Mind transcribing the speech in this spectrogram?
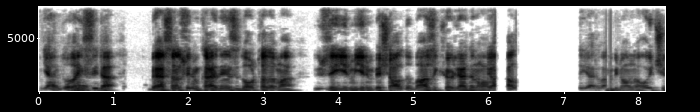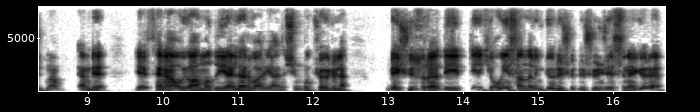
Yani dolayısıyla ben sana söyleyeyim Karadeniz'de de ortalama %20-25 aldığı bazı köylerden oy yer var. Bir onunla oy çıkmam. Hem de e, fena oy almadığı yerler var yani. Şimdi bu köylüler 500 lira değil, değil ki o insanların görüşü, düşüncesine göre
